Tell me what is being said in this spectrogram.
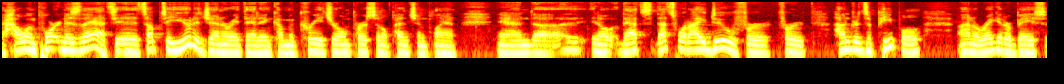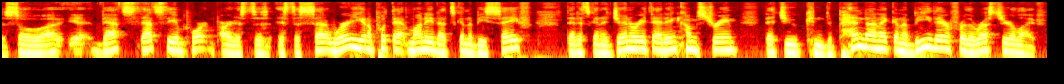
how important is that? It's up to you to generate that income and create your own personal pension plan, and uh, you know that's that's what I do for for hundreds of people on a regular basis. So uh, that's that's the important part is to is to set where are you going to put that money that's going to be safe, that it's going to generate that income stream, that you can depend on it, going to be there for the rest of your life.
